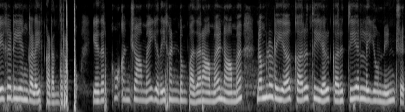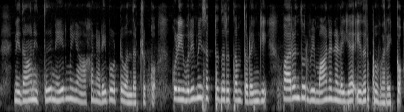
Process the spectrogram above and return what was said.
ஏகடியங்களை கடந்திருப்போம். எதற்கும் அஞ்சாமல் எதை கண்டும் பதறாமல் நாம் நம்மளுடைய கருத்தியல் கருத்தியல்லையும் நின்று நிதானித்து நேர்மையாக நடைபோட்டு வந்துட்டுருக்கோம். குடி உரிமை சட்ட திருத்தம் தொடங்கி பரந்தூர் விமான நிலைய எதிர்ப்பு வரைக்கும்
